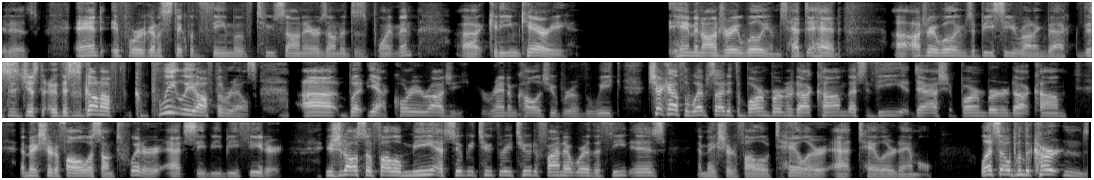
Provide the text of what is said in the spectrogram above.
It is. And if we're going to stick with the theme of Tucson, Arizona disappointment, uh, Ka'Deem Carey, him and Andre Williams head to head. Andre Williams, a BC running back. This is just this has gone off completely off the rails. Uh, but yeah, Corey Raji, random college hooper of the week. Check out the website at thebarnburner.com. That's the dash barnburner.com and make sure to follow us on Twitter at CBB Theater. You should also follow me at Subi232 to find out where the theat is, and make sure to follow Taylor at Taylor Damel. Let's open the curtains.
